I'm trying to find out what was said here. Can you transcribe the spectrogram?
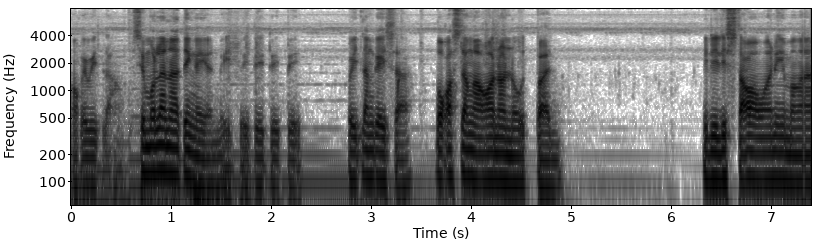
Okay, wait lang. Simulan natin ngayon. Wait, wait, wait, wait, wait. Wait lang guys ha. Bukas lang ako ng notepad. Ililista ko ano yung mga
